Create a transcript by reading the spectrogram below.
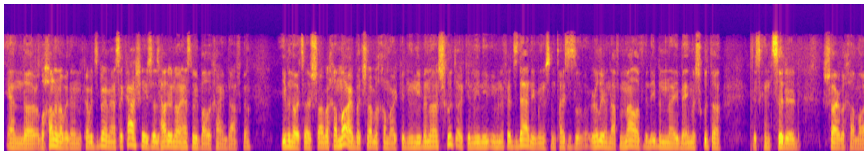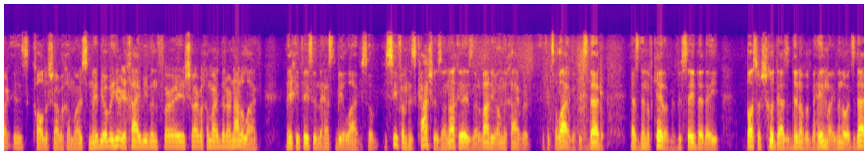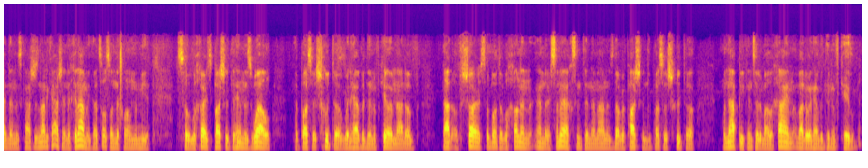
And uh, Chanan over there in the Kabbutz Berim asks Akasha, he says, how do you know it has to be balachaim dafka? Even though it says Shar v'chamar, but Shar v'chamar can mean even a shchuta, can mean even if it's dead. He brings some taisis earlier in Malaf that even a shchuta is considered Shar v'chamar, is called a Shar v'chamar. So maybe over here you chayiv even for a Shar v'chamar that are not alive. Mechi Mechitesin that has to be alive. So you see from his kashas, anach is that avadi only chayiv if, if, it's alive. If it's dead, has din of kalim. If you say that a basar shchut has a din of a behema, even though it's dead, then his kasha is not a kasha. And a that's also nichol the miyat. So l'char it's pasha to him as well. The basar shchuta would have a din of kalim, not of not of shar. So both of Chanan and their Samech seem to Naman as davar pasha. The pasha shchuta would not be considered balachaim. About it would have a din of kalim.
